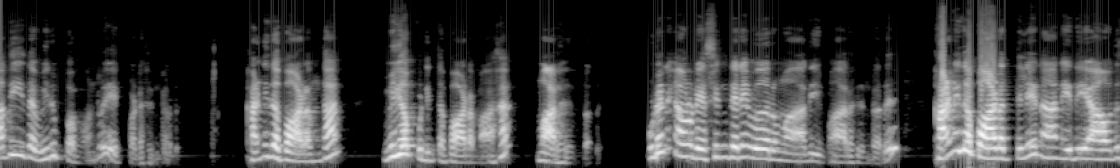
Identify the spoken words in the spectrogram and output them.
அதீத விருப்பம் ஒன்று ஏற்படுகின்றது. கணித பாடம்தான் மிக பிடித்த பாடமாக மாறுகின்றது. உடனே அவனுடைய சிந்தனை வேறு மாறி மாறுகின்றது. கணித பாடத்திலே நான் எதையாவது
